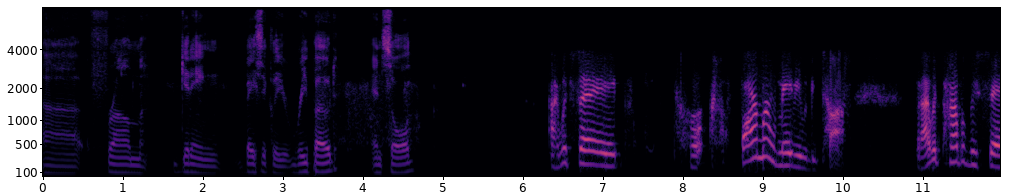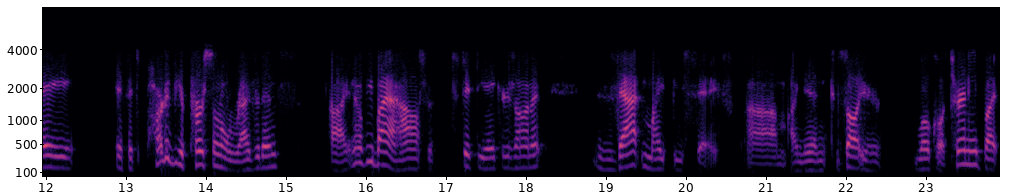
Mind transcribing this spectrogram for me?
uh, from getting basically repoed and sold? I would say farmer maybe would be tough, but I would probably say if it's part of your personal residence, uh, you know, if you buy a house with 50 acres on it, that might be safe. Um, again, consult your local attorney, but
